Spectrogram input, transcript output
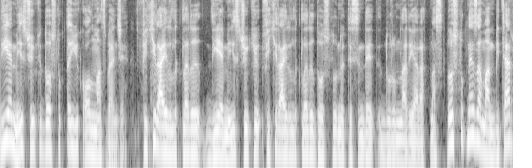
diyemeyiz çünkü dostlukta yük olmaz bence. Fikir ayrılıkları diyemeyiz çünkü fikir ayrılıkları dostluğun ötesinde durumlar yaratmaz. Dostluk ne zaman biter?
